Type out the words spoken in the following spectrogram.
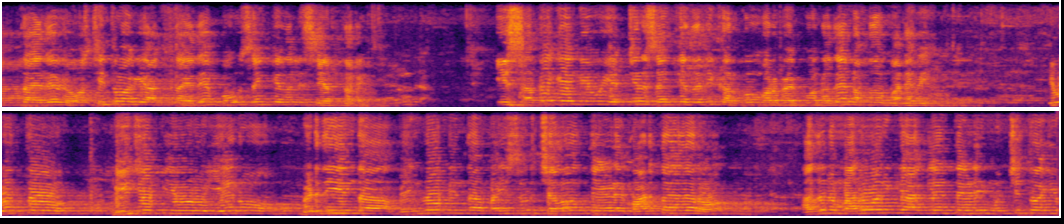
ಆಗ್ತಾ ಇದೆ, ವ್ಯವಸ್ಥಿತವಾಗಿ ಆಗ್ತಾ ಇದೆ, ಬಹುಸಂಖ್ಯೆಯಲ್ಲಿ ಸೇರ್ತಾರೆ. ಈ ಸಭೆಗೆ ನೀವು ಹೆಚ್ಚಿನ ಸಂಖ್ಯೆಯಲ್ಲಿ ಕರ್ಕೊಂಡು ಬರಬೇಕು ಅನ್ನೋದೇ ನಮ್ಮದು ಮನವಿ. ಇವತ್ತು ಬಿಜೆಪಿಯವರು ಏನು ಬಿಡದಿಯಿಂದ ಬೆಂಗಳೂರಿನಿಂದ ಮೈಸೂರು ಚಲೋ ಅಂತ ಹೇಳಿ ಮಾಡ್ತಾ ಇದ್ದಾರೋ, ಅದನ್ನು ಮನವರಿಕೆ ಆಗ್ಲಿ ಅಂತ ಹೇಳಿ ಮುಂಚಿತವಾಗಿ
